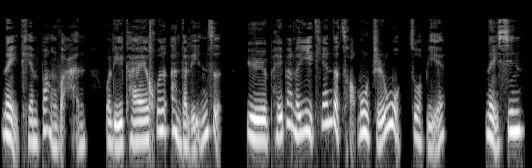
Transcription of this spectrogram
那天傍晚，我离开昏暗的林子，与陪伴了一天的草木植物作别，内心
